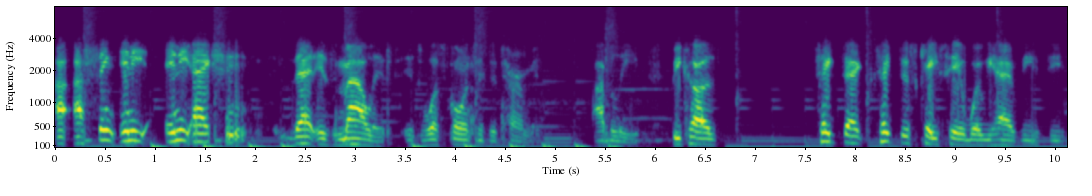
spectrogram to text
I, I, I think any any action that is malice is what's going to determine. I believe because take that take this case here where we have these these,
